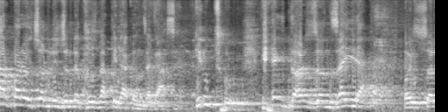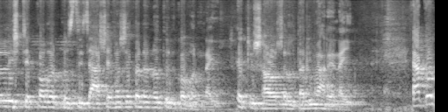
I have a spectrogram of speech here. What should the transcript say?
তারপরে ওই চল্লিশ জনটা খুঁজবা কিনা কোন জায়গা আছে। কিন্তু এই দশজন যাইয়া ওই চল্লিশটা কবর খুঁজতেছে, আশেপাশে কোনো নতুন কবর নাই। একটু সাহস তালি মারে নাই। এখন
